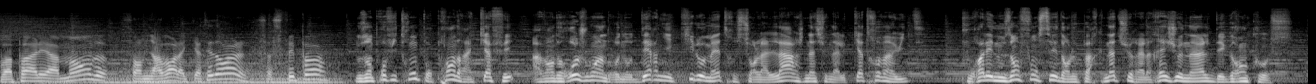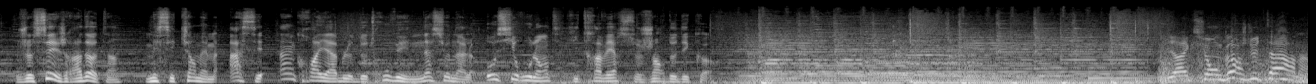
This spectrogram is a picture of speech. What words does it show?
On va pas aller à Mende sans venir voir la cathédrale, ça se fait pas. Nous en profiterons pour prendre un café avant de rejoindre nos derniers kilomètres sur la large Nationale 88 pour aller nous enfoncer dans le parc naturel régional des Grands Causses. Je sais, je radote, hein, mais c'est quand même assez incroyable de trouver une nationale aussi roulante qui traverse ce genre de décor. Direction Gorge du Tarn.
